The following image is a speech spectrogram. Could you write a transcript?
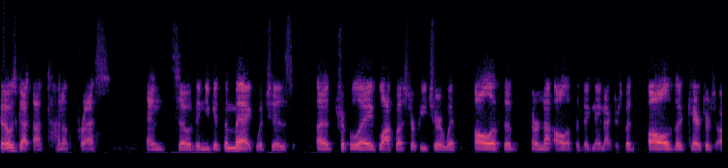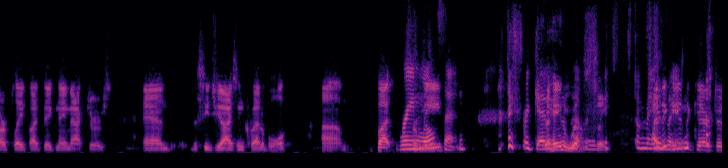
those got a ton of press. And so then you get the Meg, which is a AAA blockbuster feature with all of the, or not all of the big name actors, but all of the characters are played by big name actors, and the CGI is incredible. Um, but Rain me, Wilson. I forget he's Rainn in that Wilson. amazing. I think he's the character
